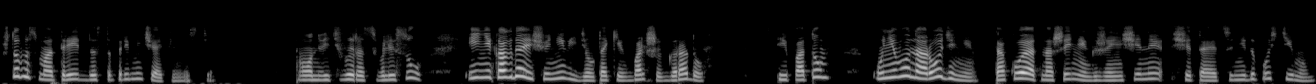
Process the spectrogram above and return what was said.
чтобы смотреть достопримечательности. Он ведь вырос в лесу и никогда еще не видел таких больших городов. И потом, у него на родине такое отношение к женщине считается недопустимым.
